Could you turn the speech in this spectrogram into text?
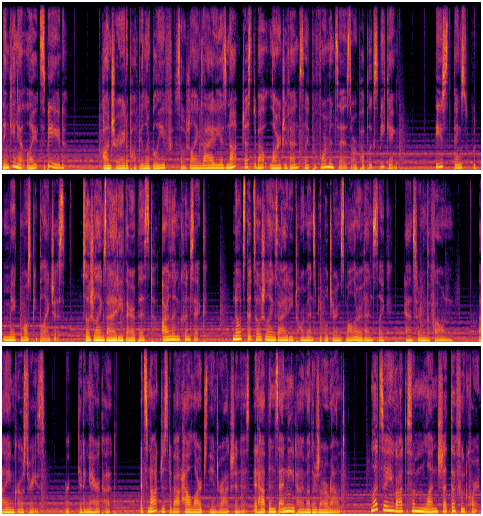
Thinking at light speed. Contrary to popular belief, social anxiety is not just about large events like performances or public speaking. These things would make most people anxious. Social anxiety therapist Arlin Cuncic notes that social anxiety torments people during smaller events like answering the phone, buying groceries, or getting a haircut. It's not just about how large the interaction is. It happens anytime others are around. Let's say you got some lunch at the food court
